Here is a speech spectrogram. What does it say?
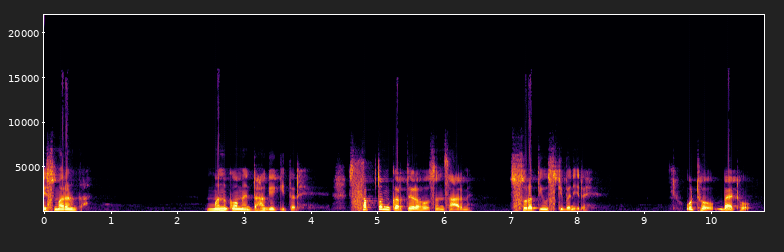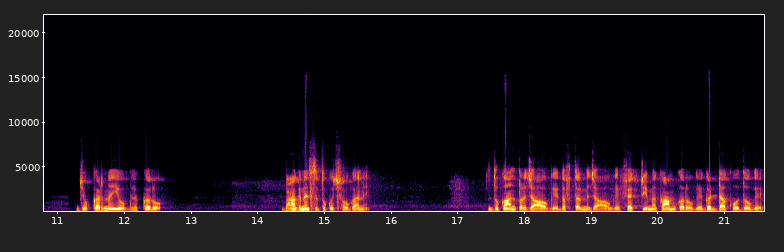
स्मरण का। मनकों में धागे की तरह सब तुम करते रहो संसार में, सुरति उसकी बनी रहे। उठो, बैठो, जो करने योग्य करो। भागने से तो कुछ होगा नहीं। दुकान पर जाओगे, दफ्तर में जाओगे, फैक्ट्री में काम करोगे, गड्ढा खोदोगे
